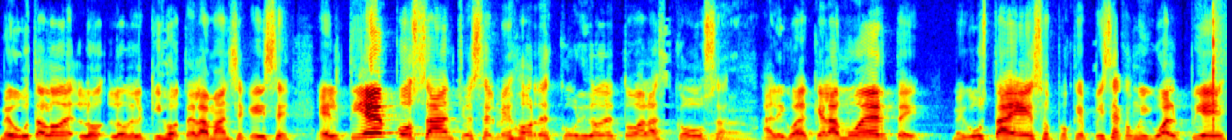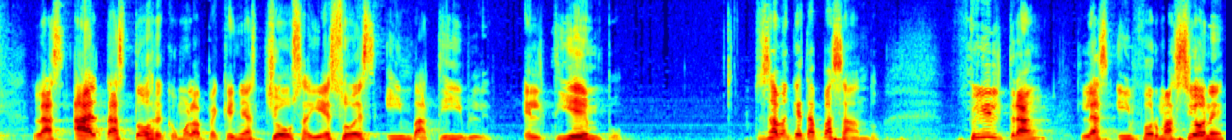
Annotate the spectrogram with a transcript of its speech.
Me gusta lo, de- lo- lo del Quijote de la Mancha que dice, el tiempo, Sancho, es el mejor descubridor de todas las cosas. Claro. Al igual que la muerte. Me gusta eso porque pisa con igual pie las altas torres como las pequeñas chozas. Y eso es imbatible. El tiempo. ¿Ustedes saben qué está pasando? Filtran las informaciones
